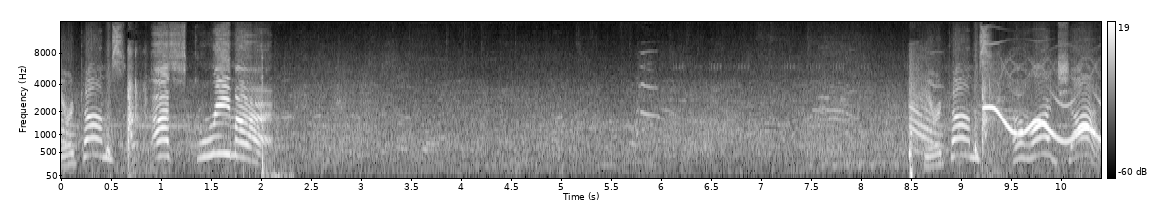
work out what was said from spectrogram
Here it comes. A screamer. Here it comes. A hard shot.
